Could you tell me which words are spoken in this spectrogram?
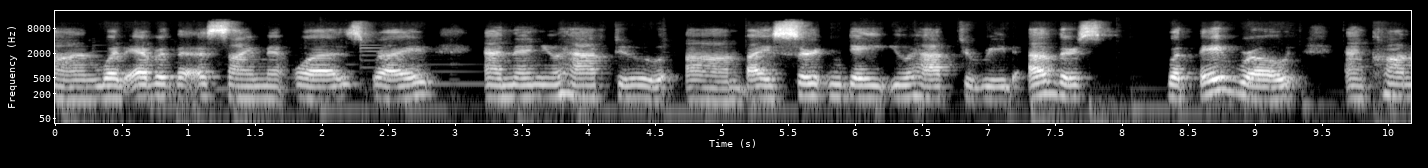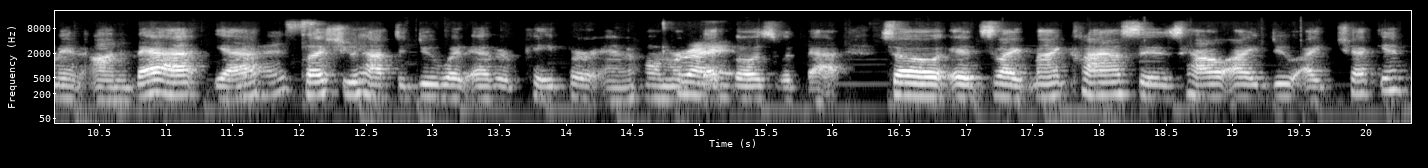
on whatever the assignment was, right? And then you have to, um, by a certain date, you have to read others what they wrote and comment on that. Yeah. Yes. Plus, you have to do whatever paper and homework Right. that goes with that. So it's like my class is how I do, I check in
